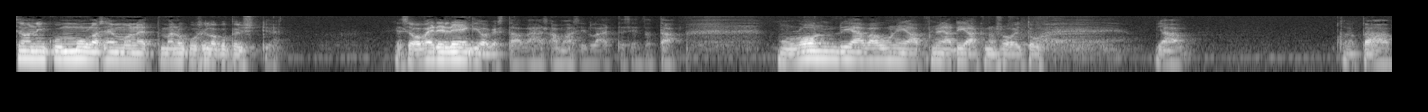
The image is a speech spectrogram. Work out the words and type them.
se on niin kuin mulla semmoinen, että mä nukun silloin kun pystyy. Ja se on edelleenkin oikeastaan vähän sama sillä, että se tota, mulla on lievä uniapnea diagnosoitu ja tota,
